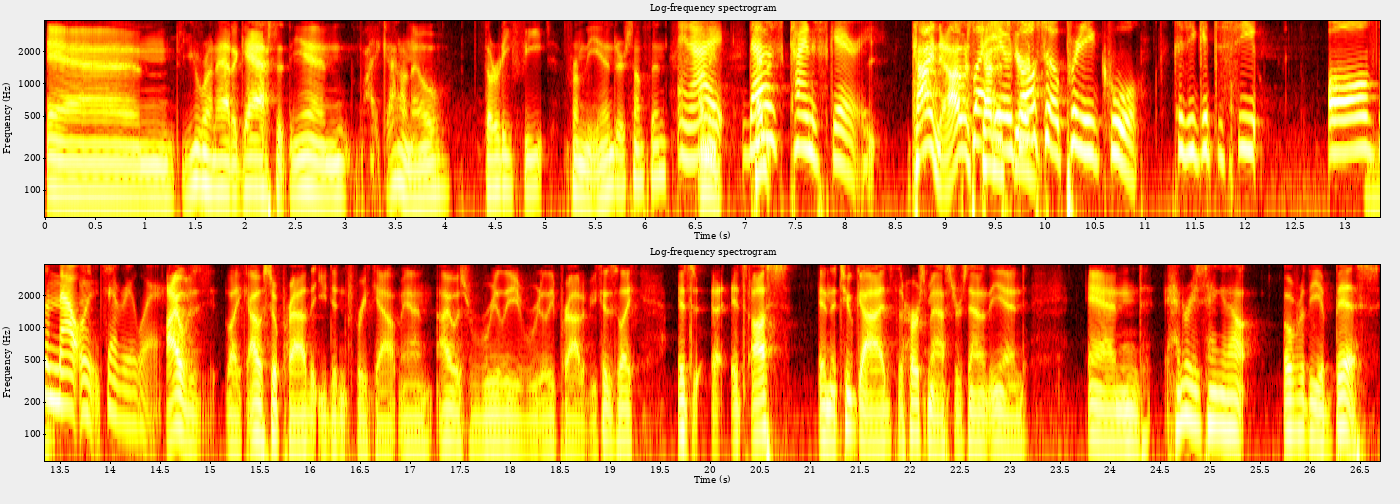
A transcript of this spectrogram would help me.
and you run out of gas at the end, like I don't know, thirty feet from the end or something. and I, mean, that was kind of scary. Kinda. I was kind of But it was scared. also pretty cool because you get to see all of the mountains everywhere. I was like, I was so proud that you didn't freak out, man. I was really, really proud of you because like it's uh, it's us and the two guides, the Hearst Masters down at the end, and Henry's hanging out over the abyss.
